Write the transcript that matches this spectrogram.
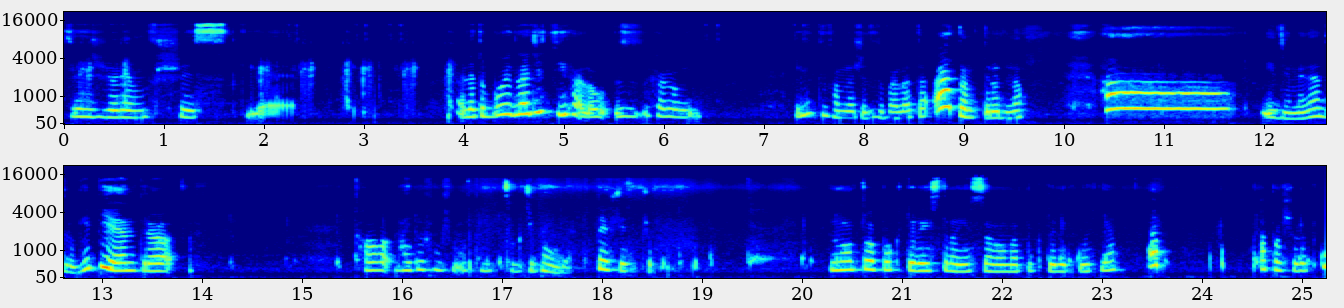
Zeżrem wszystkie. Ale to były dla dzieci Hallow z Halloween. Ile to tam leży dwa lata? A, tam trudno. A, idziemy na drugie piętro. To najpierw musimy ustalić, co gdzie będzie. To już jest przepiękne. No to po której stronie salona, po której kuchnia, a, a po środku?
